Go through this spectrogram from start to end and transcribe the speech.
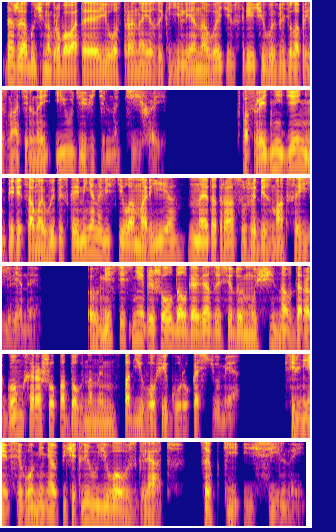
Даже обычно грубоватая и острая на язык Елена в эти встречи выглядела признательной и удивительно тихой. В последний день, перед самой выпиской, меня навестила Мария, на этот раз уже без Макса и Елены. Вместе с ней пришел долговязый седой мужчина в дорогом, хорошо подогнанном под его фигуру костюме. Сильнее всего меня впечатлил его взгляд, цепкий и сильный.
